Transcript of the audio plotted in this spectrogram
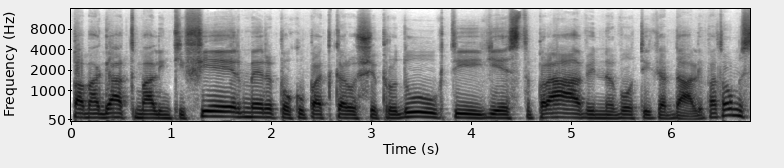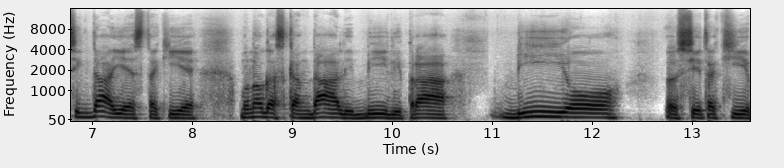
помогать маленький фермер, покупать хорошие продукты, есть правильно, вот и так далее. Потом всегда есть такие много скандалов были про био, все такие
